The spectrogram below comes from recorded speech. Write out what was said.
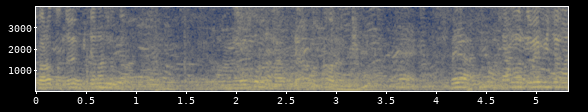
চলো তো তুমি বিছানা শুতে বসতে পারে না তুমি বিছানা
